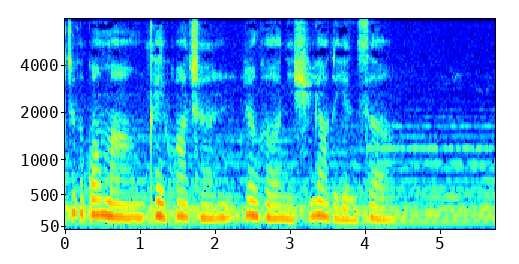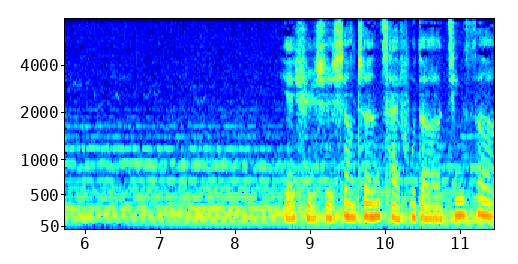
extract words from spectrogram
这个光芒可以化成任何你需要的颜色。也许是象征财富的金色，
